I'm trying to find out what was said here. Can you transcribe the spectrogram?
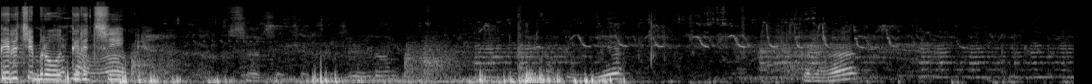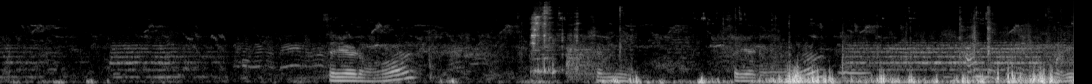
திருச்சி ப்ரோ திருச்சி. சரியாயிடும். சரியாயிடும். சரியாடும் நீ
